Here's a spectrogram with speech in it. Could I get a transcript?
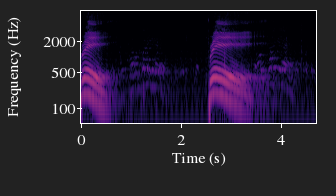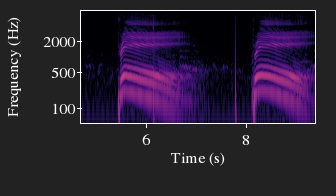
Pray. Pray. Pray. Pray.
